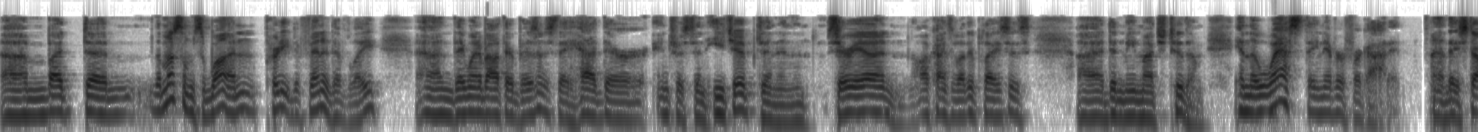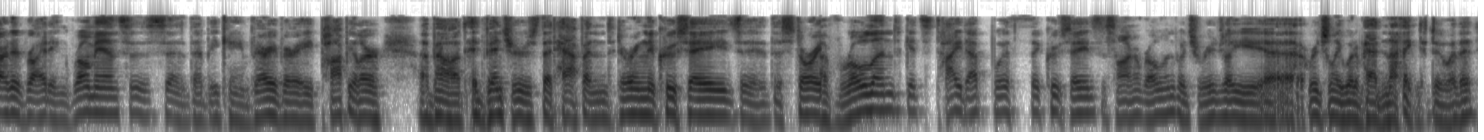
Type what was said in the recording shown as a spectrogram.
Um, but um, the Muslims won pretty definitively, and they went about their business. They had their interest in Egypt and in Syria and all kinds of other places. Uh, it didn't mean much to them. In the West, they never forgot it. And they started writing romances uh, that became very, very popular about adventures that happened during the Crusades. Uh, the story of Roland gets tied up with the Crusades, the Song of Roland, which originally uh, originally would have had nothing to do with it,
